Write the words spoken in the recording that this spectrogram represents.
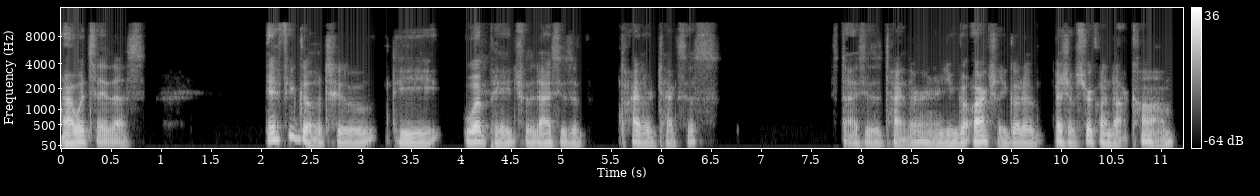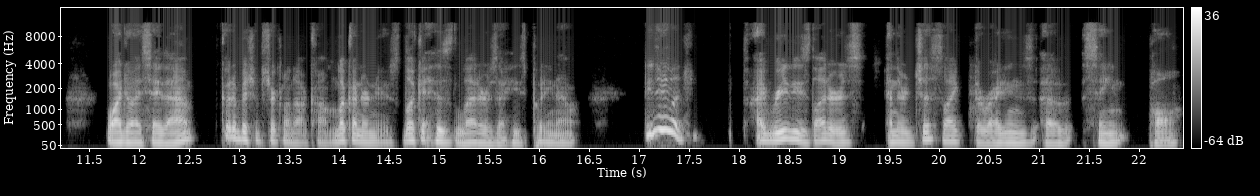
I would say this. If you go to the webpage for the Diocese of Tyler, Texas, Diocese of Tyler, and you go actually go to bishopstrickland.com. Why do I say that? go to bishopstrickland.com, look under news, look at his letters that he's putting out. These are, I read these letters and they're just like the writings of St. Paul.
